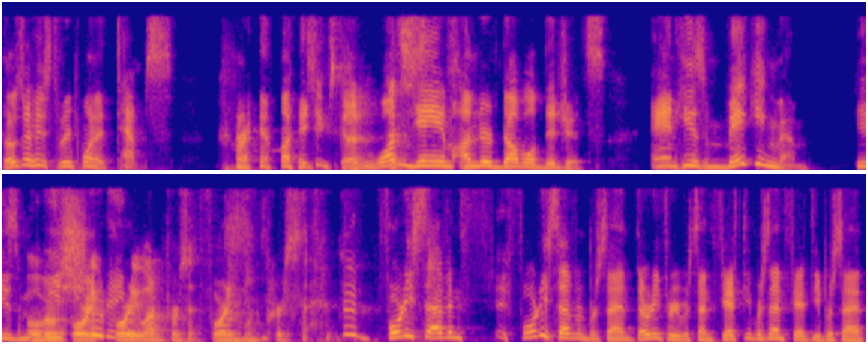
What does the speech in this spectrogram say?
Those are his three point attempts, right? Like Seems good. one That's- game under double digits, and he's making them. He's over he's 40, shooting 41%, 41%. dude, 47, 47%, 33%, 50%, 50%,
